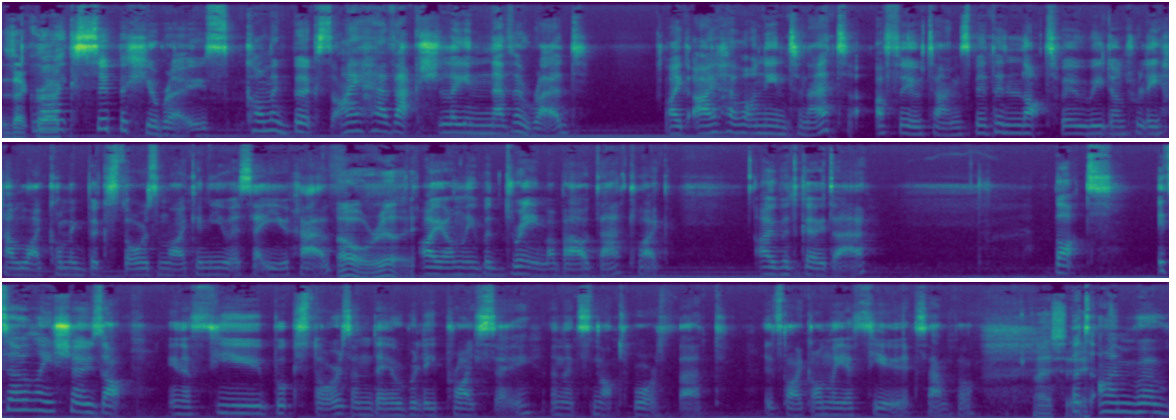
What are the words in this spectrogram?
is that correct? Like superheroes, comic books, I have actually never read. Like I have on the internet a few times, but in Latvia we don't really have like comic book stores, and like in USA you have. oh, really? I only would dream about that. Like, I would go there. But it only shows up in a few bookstores and they're really pricey and it's not worth that. It's like only a few example. I see. But I'm a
